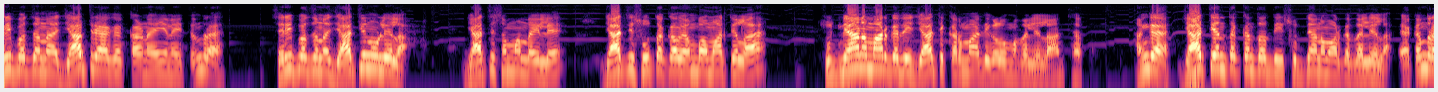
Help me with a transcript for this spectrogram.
ಶರೀಫಜ್ಜನ ಜಾತ್ರೆ ಆಗಕ್ಕೆ ಕಾರಣ ಏನಾಯ್ತಂದ್ರ ಶರೀಫಜ್ಜನ ಜಾತಿನೂ ಉಳಿಲ್ಲ ಜಾತಿ ಸಂಬಂಧ ಇಲ್ಲೇ, ಜಾತಿ ಸೂತಕವೆಂಬ ಮಾತಿಲ್ಲ. ಸುಜ್ಞಾನ ಮಾರ್ಗದ ಈ ಜಾತಿ ಕರ್ಮಾದಿಗಳು ಮೊದಲಿಲ್ಲ ಅಂತ ಹೇಳ್ತಾರೆ. ಹಂಗ ಜಾತಿ ಅಂತಕ್ಕಂಥದ್ದು ಈ ಸುಜ್ಞಾನ ಮಾರ್ಗದಲ್ಲಿಲ್ಲ ಯಾಕಂದ್ರ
